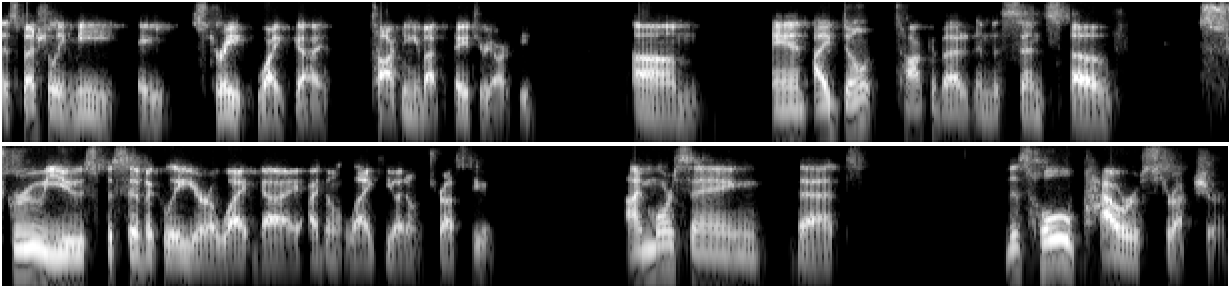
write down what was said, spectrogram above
especially me, a straight white guy, talking about the patriarchy. Um, and I don't talk about it in the sense of screw you specifically, you're a white guy, I don't like you, I don't trust you. I'm more saying that this whole power structure,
